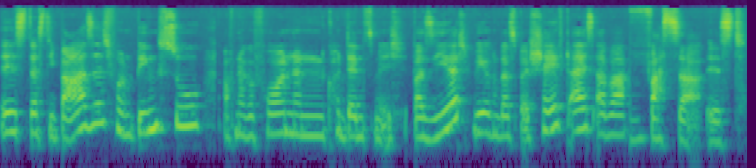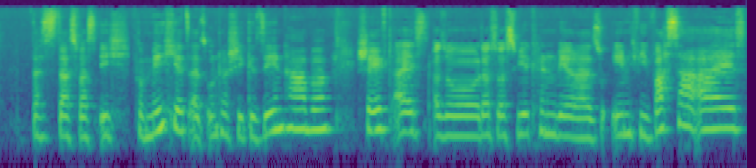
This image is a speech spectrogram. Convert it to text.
ist, dass die Basis von Bingsu auf einer gefrorenen Kondensmilch basiert, während das bei Shaved Eis aber Wasser ist. Das ist das, was ich für mich jetzt als Unterschied gesehen habe. Shaved Eis, also das, was wir kennen, wäre so ähnlich wie Wassereis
